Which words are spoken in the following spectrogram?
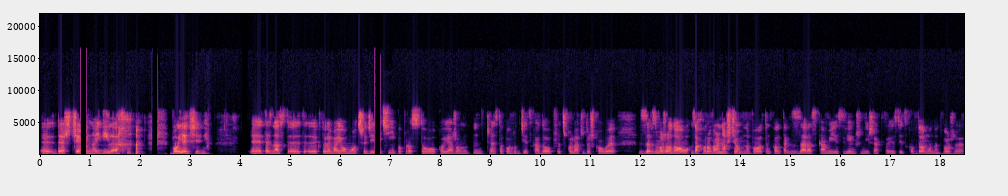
e, deszcz, ciemno i gile, bo jesień. E, te z nas, które mają młodsze dzieci, po prostu kojarzą często powrót dziecka do przedszkola czy do szkoły ze wzmożoną zachorowalnością, no bo ten kontakt z zarazkami jest większy niż jak to jest dziecko w domu, na dworze,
